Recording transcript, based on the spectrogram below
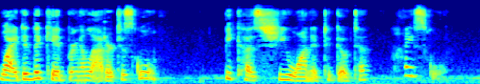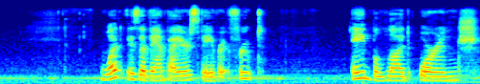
Why did the kid bring a ladder to school? Because she wanted to go to high school. What is a vampire's favorite fruit? A blood orange.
